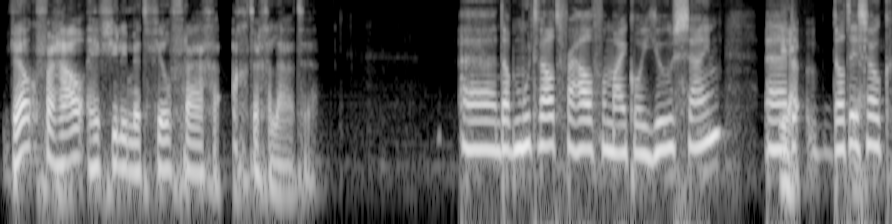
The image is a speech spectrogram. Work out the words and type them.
Welk verhaal heeft jullie met veel vragen achtergelaten? Uh, dat moet wel het verhaal van Michael Hughes zijn. Uh, Ja. Dat is ook.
